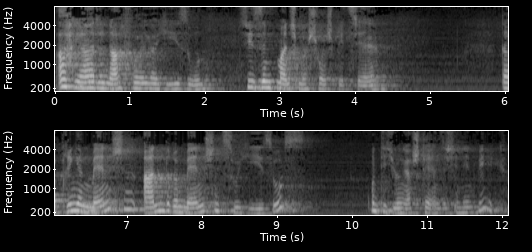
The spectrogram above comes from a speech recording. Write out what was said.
Ach ja, die Nachfolger Jesu, sie sind manchmal schon speziell. Da bringen Menschen andere Menschen zu Jesus und die Jünger stellen sich in den Weg.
